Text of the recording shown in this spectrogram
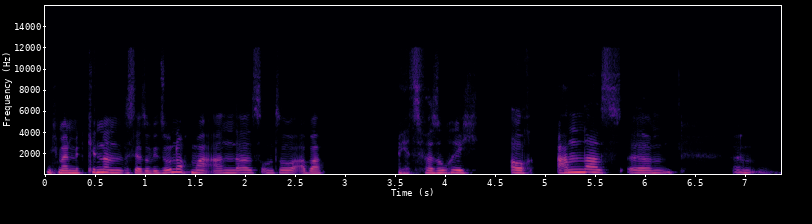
ich meine, mit Kindern ist es ja sowieso nochmal anders und so, aber jetzt versuche ich auch anders ähm, ähm,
